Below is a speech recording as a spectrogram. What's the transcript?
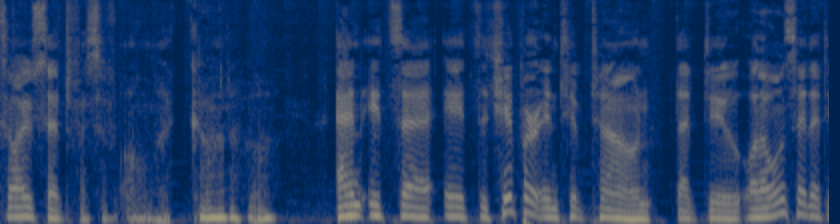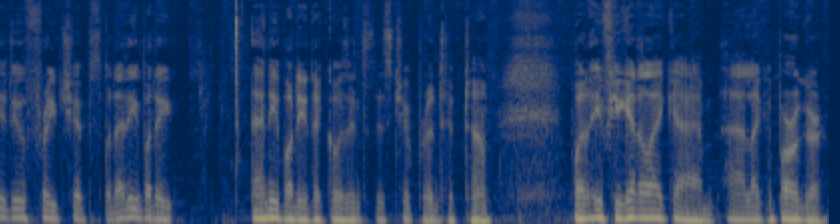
So I said to myself, "Oh my god!" oh." And it's a it's a chipper in Tipp Town that do well. I won't say that they do free chips, but anybody anybody that goes into this chipper in Tipp Town, well, if you get a, like a uh, like a burger,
